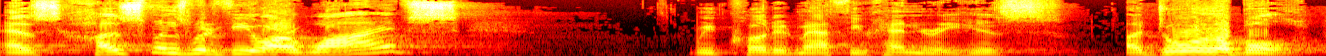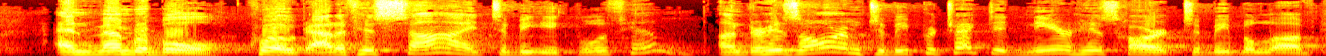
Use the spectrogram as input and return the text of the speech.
as husbands, would view our wives. We've quoted Matthew Henry, his adorable and memorable quote out of his side to be equal of him, under his arm to be protected, near his heart to be beloved.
